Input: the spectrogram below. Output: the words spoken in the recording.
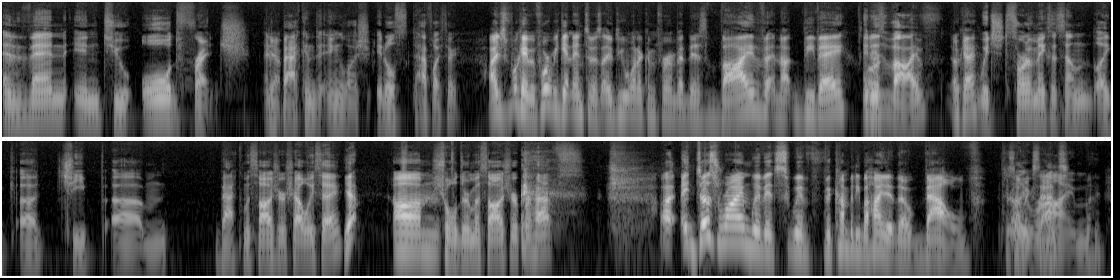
and then into Old French, and Yep. back into English. It'll Half Life Three. I just okay before we get into this, I do want to confirm that it is Vive and not Vive. It or- is Vive, okay. which sort of makes it sound like a cheap um, back massager, shall we say? Yep. Um, Shoulder massager, perhaps. uh, it does rhyme with its with the company behind it though, Valve. To Doesn't some really extent. rhyme.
